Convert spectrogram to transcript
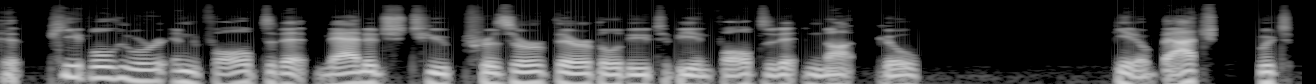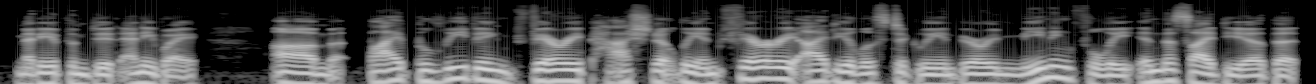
people who were involved in it managed to preserve their ability to be involved in it and not go, you know, batch, which many of them did anyway, um, by believing very passionately and very idealistically and very meaningfully in this idea that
